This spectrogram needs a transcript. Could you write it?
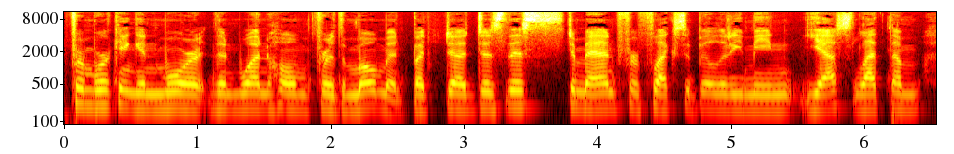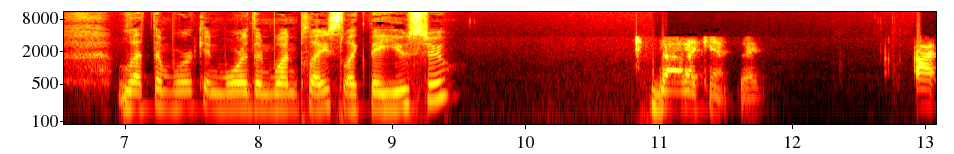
from working in more than one home for the moment. But uh, does this demand for flexibility mean yes, let them let them work in more than one place like they used to? That I can't say. I,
